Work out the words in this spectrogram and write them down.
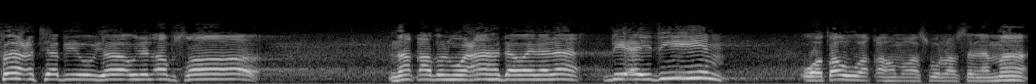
فاعتبروا يا أولي الأبصار. نقضوا المعاهدة ولا لا؟ بأيديهم. وطوقهم رسول الله صلى الله عليه وسلم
